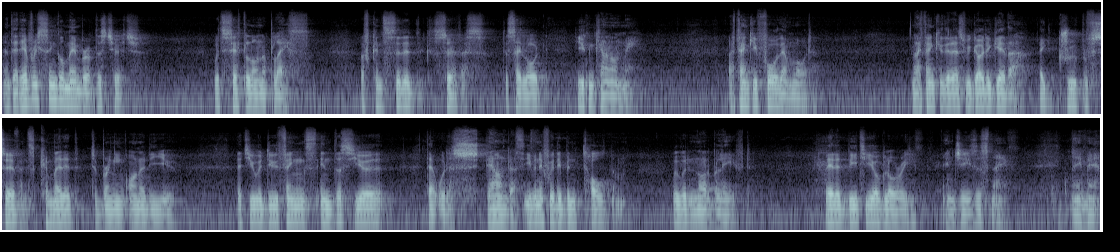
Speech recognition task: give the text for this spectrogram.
and that every single member of this church would settle on a place of considered service to say, Lord, you can count on me. I thank you for them, Lord. And I thank you that as we go together, a group of servants committed to bringing honor to you, that you would do things in this year that would astound us. Even if we'd have been told them, we would not have believed. Let it be to your glory in Jesus' name. Amen.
